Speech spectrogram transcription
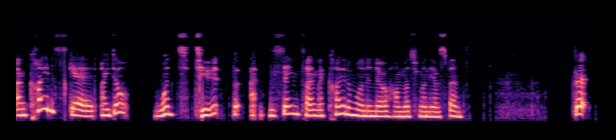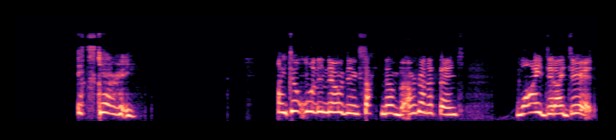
I'm kind of scared. I don't want to do it, but at the same time, I kind of want to know how much money I've spent. But it's scary. I don't want to know the exact number. I'm gonna think, why did I do it?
